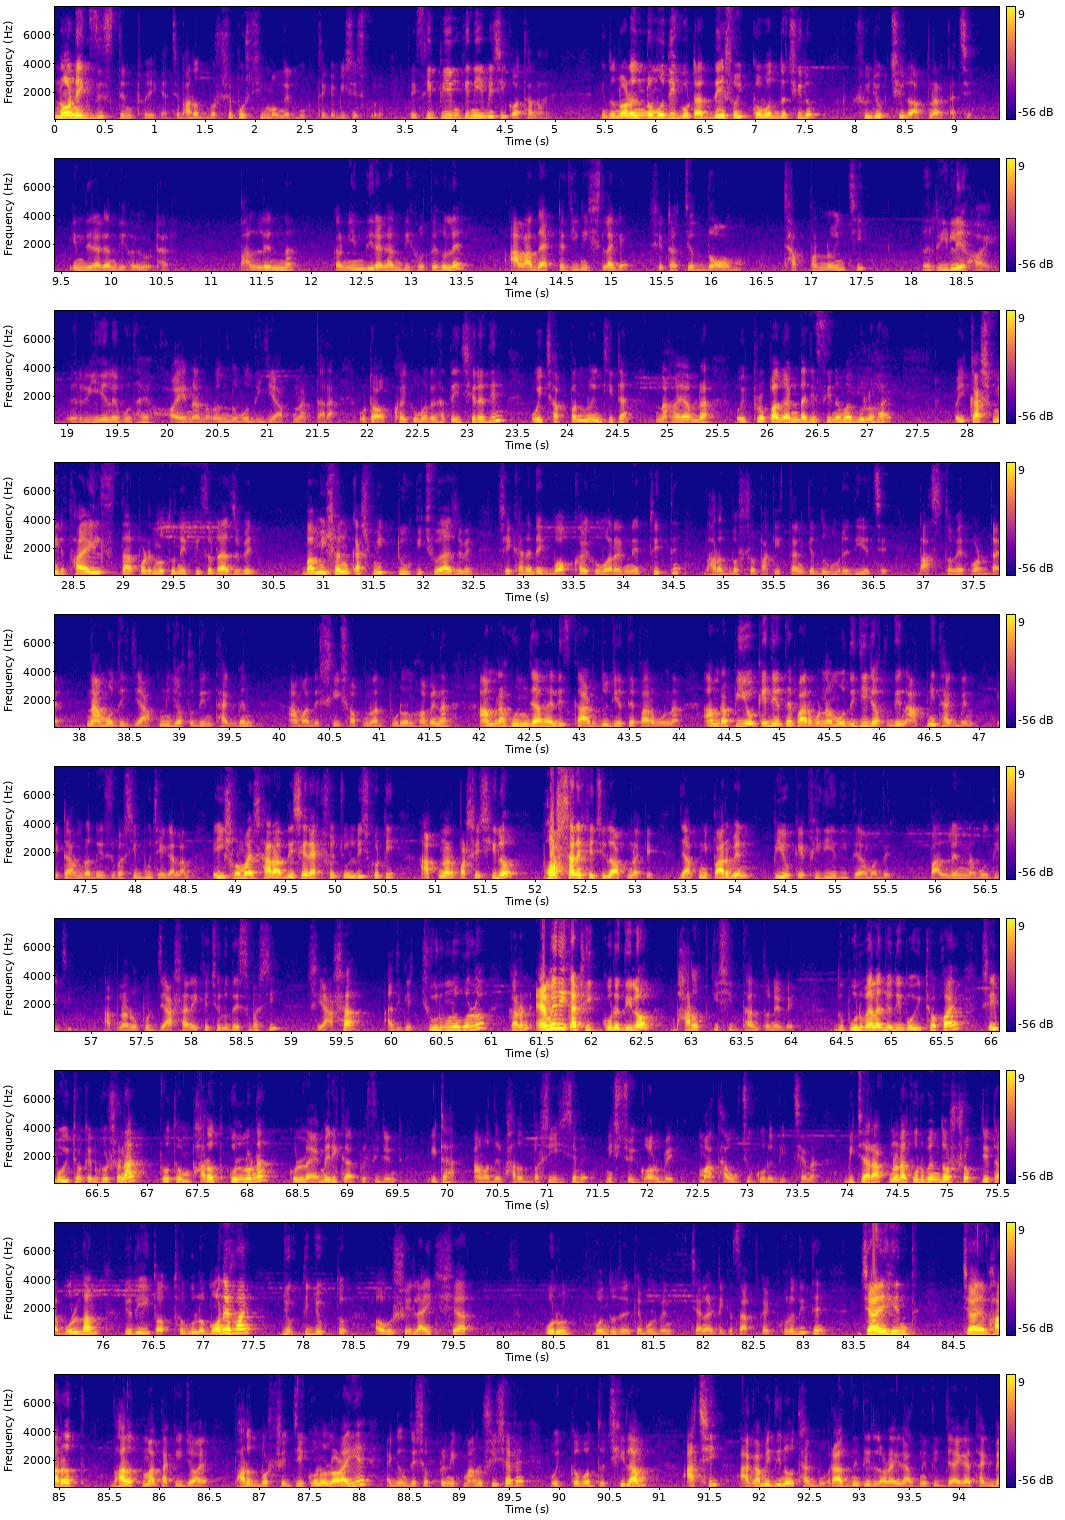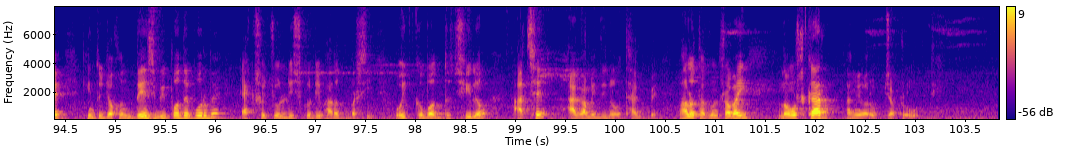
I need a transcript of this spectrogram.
নন এক্সিস্টেন্ট হয়ে গেছে ভারতবর্ষে পশ্চিমবঙ্গের বুক থেকে বিশেষ করে। তাই সিপিএমকে নিয়ে বেশি কথা নয়। কিন্তু নরেন্দ্র মোদী গোটা দেশ ঐক্যবদ্ধ ছিল, সুযোগ ছিল আপনার কাছে ইন্দিরা গান্ধী হয়ে ওঠার। পারলেন না, কারণ ইন্দিরা গান্ধী হতে হলে আলাদা একটা জিনিস লাগে, সেটা হচ্ছে দম, ছাপ্পান্ন ইঞ্চি রিলে হয়, রিয়েলে বোধ হয় না নরেন্দ্র মোদীজি আপনার দ্বারা। ওটা অক্ষয় কুমারের হাতেই ছেড়ে দিন, ওই ছাপ্পান্ন ইঞ্চিটা। না হয় আমরা ওই প্রোপাগান্ডা যে সিনেমাগুলো হয়, ওই কাশ্মীর ফাইলস তারপরে নতুন এপিসোড আসবে, বা মিশন কাশ্মীর টু কিছু আসবে, সেখানে দেখব অক্ষয় কুমারের নেতৃত্বে ভারতবর্ষ পাকিস্তানকে দুমড়ে দিয়েছে বাস্তবের পর্দায়। না মোদিজি, আপনি যতদিন থাকবেন আমাদের সেই স্বপ্ন আর পূরণ হবে না। আমরা হুঞ্জা ভ্যালিস কার্দু যেতে পারব না। আমরা পিওকে যেতে পারব না। মোদিজি যতদিন আপনি থাকবেন, এটা আমরা দেশবাসী বুঝে গেলাম। এই সময় সারা দেশের একশো চল্লিশ কোটি আপনার পাশে ছিল। ভরসা রেখেছিল আপনাকে যে আপনি পারবেন পিওকে ফিরিয়ে দিতে আমাদের। পারলেন না মোদিজি। আপনার উপর যে আশা রেখেছিল দেশবাসী, সেই আশা আজকে চূর্ণ হলো। কারণ আমেরিকা ঠিক করে দিল, ভারত কি সিদ্ধান্ত নেবে? দুপুরবেলা যদি বৈঠক হয়, সেই বৈঠকের ঘোষণা প্রথম ভারত করল না, করল আমেরিকার প্রেসিডেন্ট। এটা আমাদের ভারতবাসী হিসেবে নিশ্চয়ই গর্বে মাথা উঁচু করে দিচ্ছে না। বিচার আপনারা করবেন দর্শক, যেটা বললাম, যদি এই তথ্যগুলো মনে হয় যুক্তিযুক্ত, অবশ্যই লাইক, শেয়ার করুন। বন্ধুদেরকে বলবেন চ্যানেলটিকে সাবস্ক্রাইব করে দিতে। জয় হিন্দ, জয় ভারত ভারত মাতা কি জয়? ভারতবর্ষের যে কোনো লড়াইয়ে একজন দেশপ্রেমিক মানুষ হিসেবে ঐক্যবদ্ধ ছিলাম। আছি, আগামী দিনেও থাকব। রাজনীতির লড়াই রাজনীতির জায়গায় থাকবে, কিন্তু যখন দেশ বিপদে পড়বে, একশো চল্লিশ কোটি ভারতবাসী ঐক্যবদ্ধ ছিল, আছে, আগামী দিনেও থাকবে। ভালো থাকুন সবাই, নমস্কার, আমি অরূপ চক্রবর্তী।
